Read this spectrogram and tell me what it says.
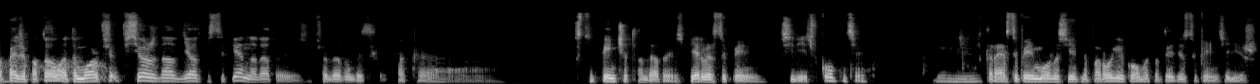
Опять же, потом это может, все, все же надо делать постепенно, да, то есть все должно быть как э, ступенчато, да, то есть первая ступень – сидеть в комнате, mm-hmm. вторая ступень – можно сидеть на пороге комнаты, третья ступень – сидишь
